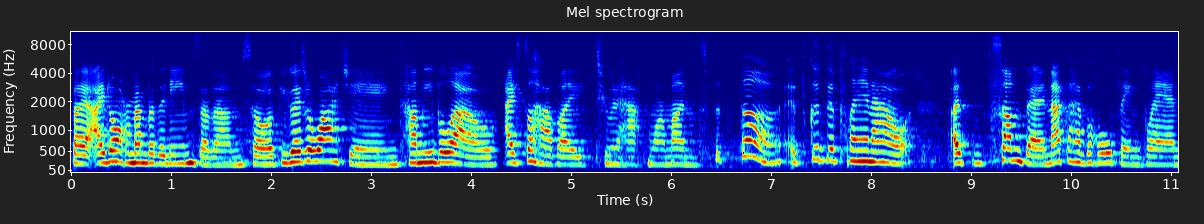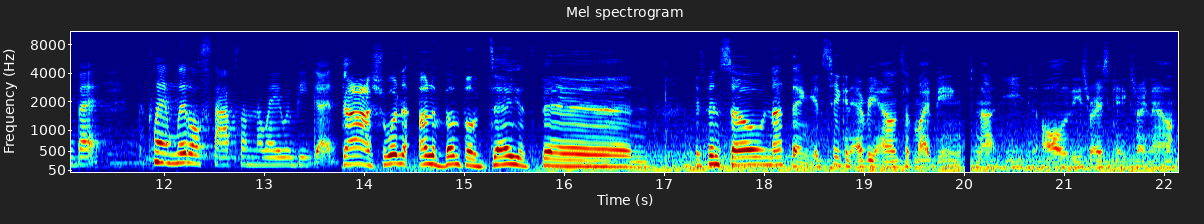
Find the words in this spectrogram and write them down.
but I don't remember the names of them so if you guys are watching tell me below I still have like two and a half more months but still it's good to plan out a, something not to have the whole thing planned but to plan little stops on the way would be good Gosh, what an uneventful day it's been. It's been so nothing. It's taken every ounce of my being to not eat all of these rice cakes right now.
